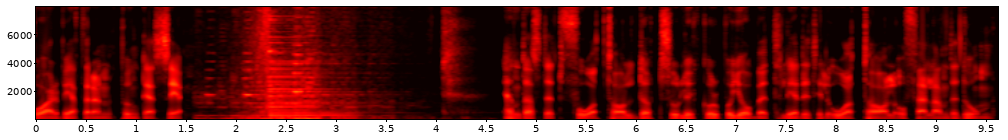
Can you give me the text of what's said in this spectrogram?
på arbetaren.se. Endast ett fåtal dödsolyckor på jobbet leder till åtal och fällande dom.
